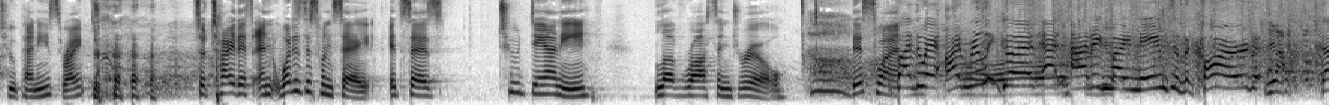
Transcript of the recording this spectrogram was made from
two pennies, right? so tie this, and what does this one say? It says, "To Danny, love Ross and Drew." this one. By the way, I'm really good at adding my name to the card. Yeah. That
